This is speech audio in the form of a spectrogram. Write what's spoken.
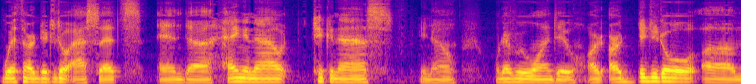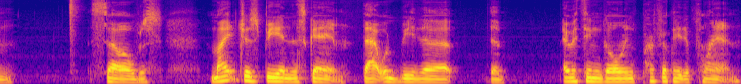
with our digital assets and uh, hanging out, kicking ass, you know, whatever we want to do. Our, our digital um, selves might just be in this game. That would be the the everything going perfectly to plan.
